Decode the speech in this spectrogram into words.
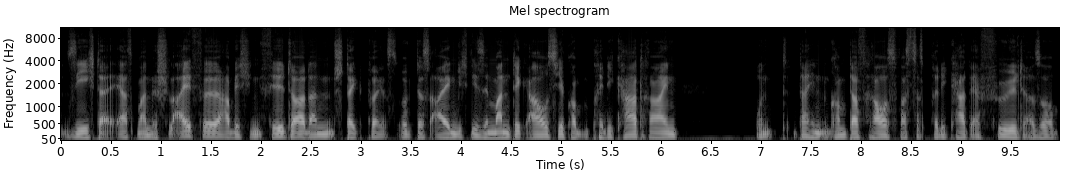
sehe ich da erstmal eine Schleife, habe ich einen Filter, dann steckt, drückt das eigentlich die Semantik aus, hier kommt ein Prädikat rein und da hinten kommt das raus, was das Prädikat erfüllt. Also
